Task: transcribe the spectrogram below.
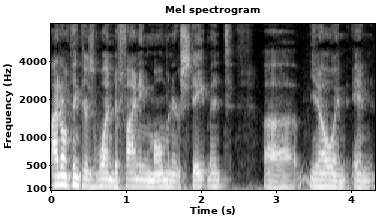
I don't think there's one defining moment or statement. Uh, you know, and and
